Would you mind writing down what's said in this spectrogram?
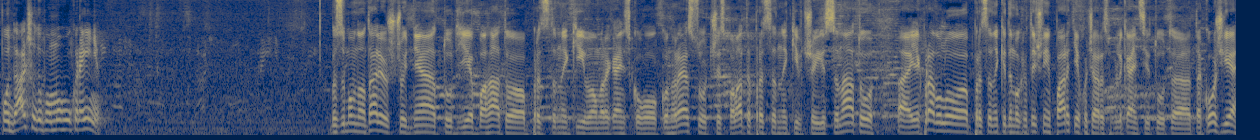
подальшу допомогу Україні? Безумовно, Наталію, щодня тут є багато представників американського конгресу, чи з палати представників, чи із сенату. Е, Як правило, представники демократичної партії, хоча республіканці тут е, також є.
